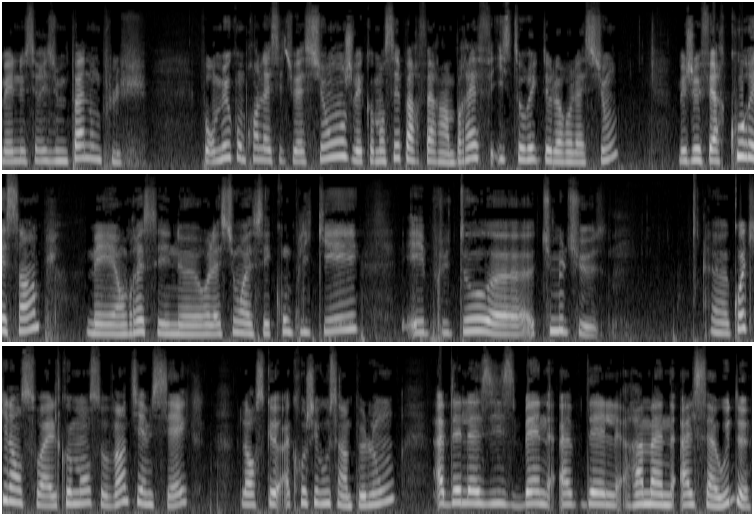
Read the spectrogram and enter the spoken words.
Mais elle ne se résume pas non plus. Pour mieux comprendre la situation, je vais commencer par faire un bref historique de leur relation. Mais je vais faire court et simple, mais en vrai c'est une relation assez compliquée et plutôt euh, tumultueuse. Euh, quoi qu'il en soit, elle commence au XXe siècle, lorsque, accrochez-vous c'est un peu long, Abdelaziz Ben Abdel Rahman Al Saoud,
